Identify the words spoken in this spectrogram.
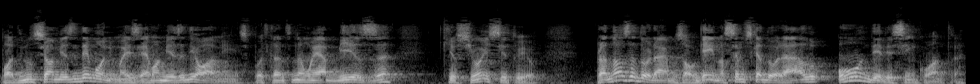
pode não ser uma mesa de demônio, mas é uma mesa de homens. Portanto, não é a mesa que o Senhor instituiu. Para nós adorarmos alguém, nós temos que adorá-lo onde ele se encontra.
